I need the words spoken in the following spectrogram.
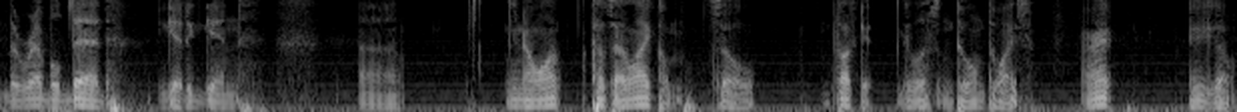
the Rebel Dead yet again. Uh, you know what? Because I like them. So, fuck it. You listen to them twice. Alright? Here you go.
